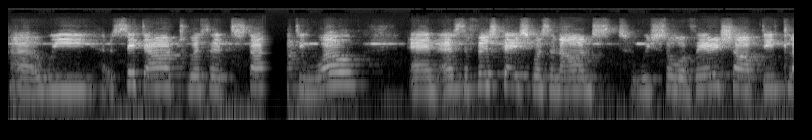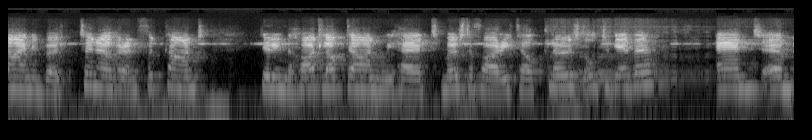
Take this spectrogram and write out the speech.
Uh, we set out with it starting well. And as the first case was announced, we saw a very sharp decline in both turnover and foot count. During the hard lockdown, we had most of our retail closed altogether. And um,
